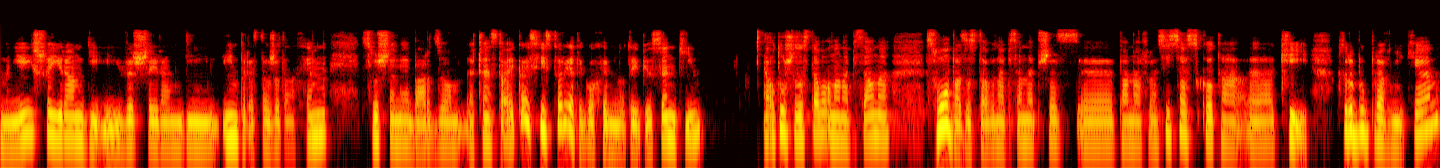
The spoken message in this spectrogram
mniejszej rangi i wyższej rangi imprez. Także ten hymn słyszymy bardzo często. A jaka jest historia tego hymnu, tej piosenki? Otóż została ona napisana, słowa zostały napisane przez e, pana Francisa Scotta e, Key, który był prawnikiem,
